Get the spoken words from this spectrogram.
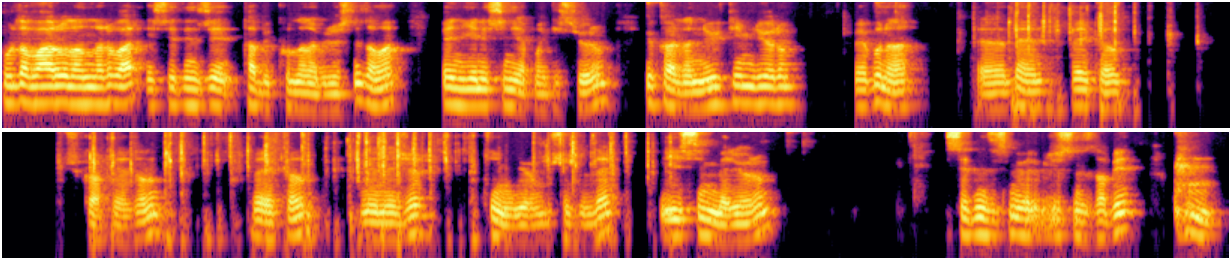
Burada var olanları var. İstediğinizi tabii kullanabilirsiniz ama ben yenisini yapmak istiyorum. Yukarıdan New Team diyorum ve buna e, ben Vehicle şu kartı yazalım. Vehicle Manager Team diyorum bu şekilde. Bir isim veriyorum. İstediğiniz ismi verebilirsiniz tabii.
